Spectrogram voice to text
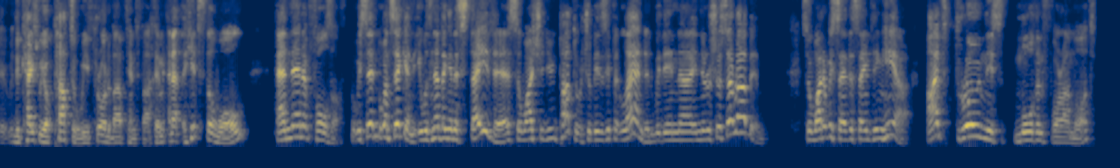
the case where your patur, we throw it above 10 tefachim, and it hits the wall, and then it falls off. But we said, one second, it was never going to stay there, so why should you patur? It should be as if it landed within uh, in the Rosh Hashanah. So why don't we say the same thing here? I've thrown this more than four amot.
